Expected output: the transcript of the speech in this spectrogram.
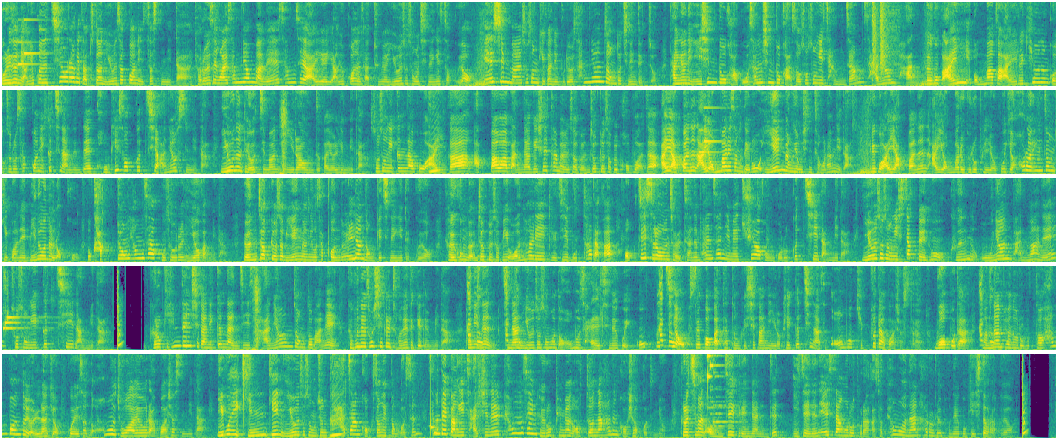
오래전 양육권을 치열하게 다투던 이혼 사건이 있었습니다. 결혼 생활 3년 만에 3세 아이의 양육권을 다투며 이혼 소송을 진행했었고요. 1심만 소송 기간이 무려 3년 정도 진행됐죠. 당연히 2심도 가고 3심도 가서 소송이 장장 4년 반. 결국 아이 엄마가 아이를 키우는 것으로 사건이 끝이 났는데 거기서 끝이 아니었습니다. 이혼은 되었지만 2라운드가 열립니다. 소송이 끝나고 아이가 아빠와 만나기 싫다면서 면접 교섭을 거부하자 아이 아빠는 아이 엄마를 상 대로 이행 명령 신청을 합니다. 그리고 아이 아빠는 아이 엄마를 괴롭히려고 여러 행정기관에 민원을 넣고 또 각종 형사 고소를 이어갑니다. 면접 교섭 이행 명령 사건도 1년 넘게 진행이 됐고요. 결국 면접 교섭이 원활히 되지 못하다가 억지스러운 절차는 판사님의 취하 권고로 끝이 납니다. 이혼 소송이 시작된 후 근 5년 반 만에 소송이 끝이 납니다. 그렇게 힘든 시간이 끝난 지 4년 정도 만에 그분의 소식을 전해 듣게 됩니다. 본인은 지난 이혼 소송 후 너무 잘 지내고 있고 끝이 없을 것 같았던 그 시간이 이렇게 끝이 나서 너무 기쁘다고 하셨어요. 무엇보다 전 남편으로부터 한 번도 연락이 없고 해서 너무 좋아요 라고 하셨습니다. 이분이 긴긴 이혼 소송 중 가장 걱정했던 것은 상대방이 자신을 평생 괴롭히면 어쩌나 하는 것이었거든요. 그렇지만 언제 그랬냐는 듯 이제는 일상으로 돌아가서 평온한 하루를 보내고 계시더라고요.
